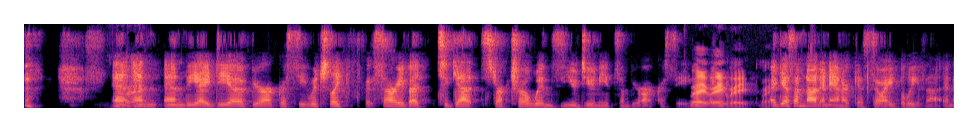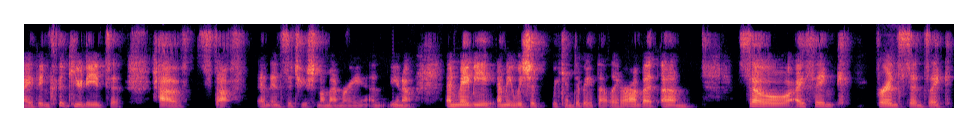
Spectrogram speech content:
and, right. and and the idea of bureaucracy which like sorry but to get structural wins you do need some bureaucracy. Right like, right right right. I guess i'm not an anarchist so i believe that. And i think that you need to have stuff and institutional memory and you know and maybe i mean we should we can debate that later on but um so i think for instance like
